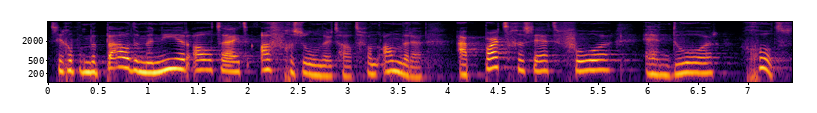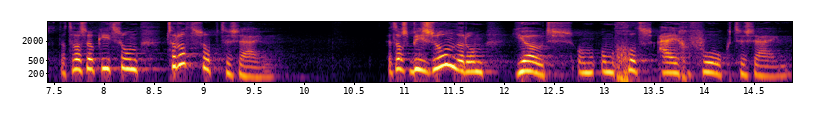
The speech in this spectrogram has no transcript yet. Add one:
Zich op een bepaalde manier altijd afgezonderd had van anderen. Apart gezet voor en door God. Dat was ook iets om trots op te zijn. Het was bijzonder om Joods, om, om Gods eigen volk te zijn.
